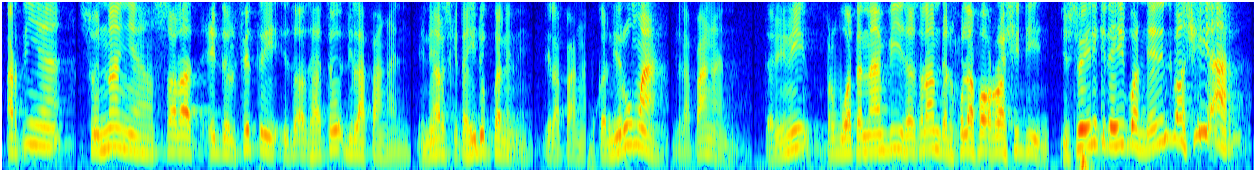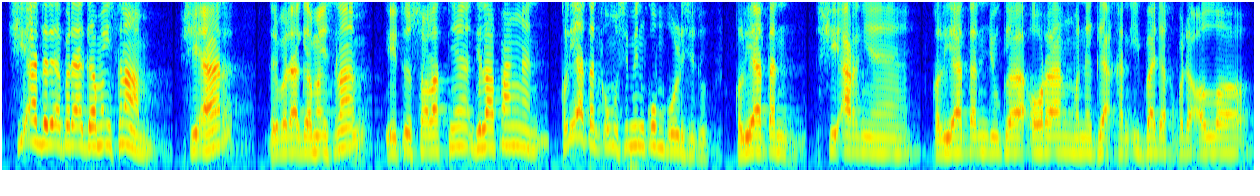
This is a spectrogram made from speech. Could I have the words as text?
Artinya sunnahnya salat Idul Fitri itu Adha itu di lapangan. Ini harus kita hidupkan ini di lapangan, bukan di rumah, di lapangan. Dan ini perbuatan Nabi SAW dan Khulafaur Rasyidin. Justru ini kita hidupkan. Dan ini syiar. Syiar daripada agama Islam. Syiar daripada agama Islam yaitu sholatnya di lapangan. Kelihatan kaum muslimin kumpul di situ. Kelihatan syiarnya, kelihatan juga orang menegakkan ibadah kepada Allah,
